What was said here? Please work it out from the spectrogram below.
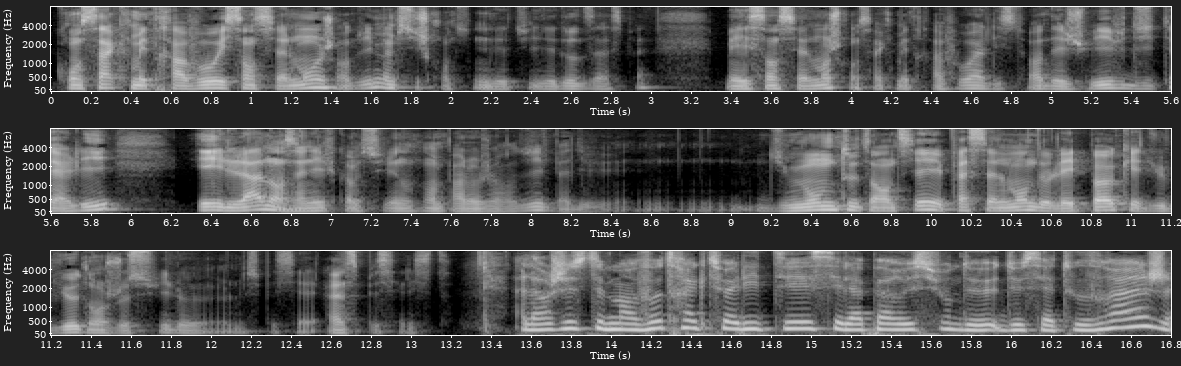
consacre mes travaux essentiellement aujourd'hui, même si je continue d'étudier d'autres aspects, mais essentiellement, je consacre mes travaux à l'histoire des Juifs d'Italie. Et là, dans un livre comme celui dont on parle aujourd'hui, bah, du, monde tout entier et pas seulement de l'époque et du lieu dont je suis un spécialiste. Alors justement, votre actualité, c'est l'apparition de, de, cet ouvrage,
